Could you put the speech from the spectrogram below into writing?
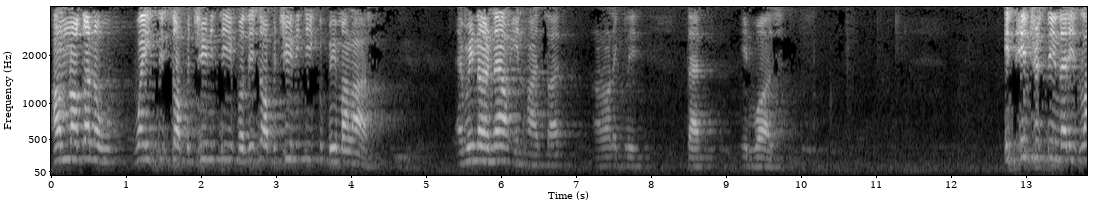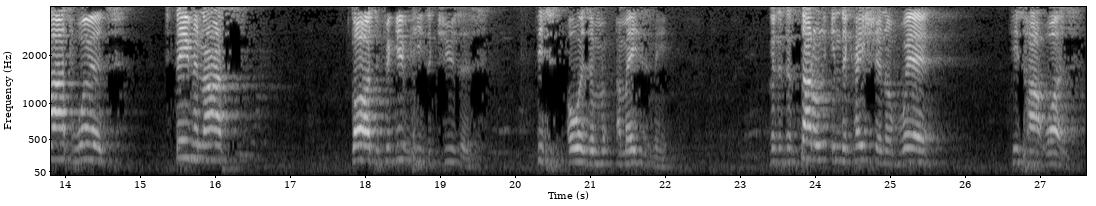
I'm not going to waste this opportunity, for this opportunity could be my last. And we know now, in hindsight, ironically, that it was. It's interesting that his last words, Stephen asks God to forgive his accusers. This always am- amazes me. Because it's a subtle indication of where his heart was.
